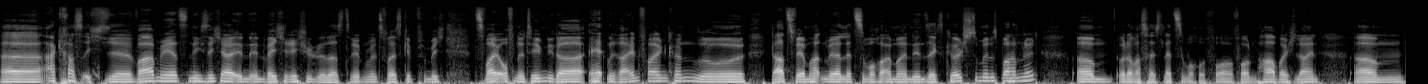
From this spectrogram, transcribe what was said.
Äh, ah krass, ich äh, war mir jetzt nicht sicher, in, in welche Richtung du das drehen willst, weil es gibt für mich zwei offene Themen, die da hätten reinfallen können. So Darts-WM hatten wir letzte Woche einmal in den sechs Kölsch zumindest behandelt. Ähm, oder was heißt letzte Woche? Vor, vor ein paar Wöchlein. Ähm,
